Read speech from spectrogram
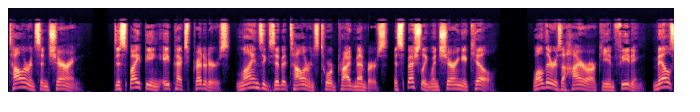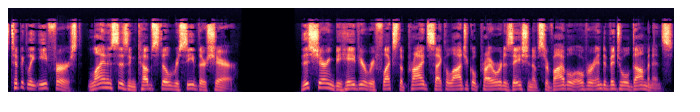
Tolerance and sharing. Despite being apex predators, lions exhibit tolerance toward pride members, especially when sharing a kill. While there is a hierarchy in feeding, males typically eat first, lionesses and cubs still receive their share. This sharing behavior reflects the pride's psychological prioritization of survival over individual dominance.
